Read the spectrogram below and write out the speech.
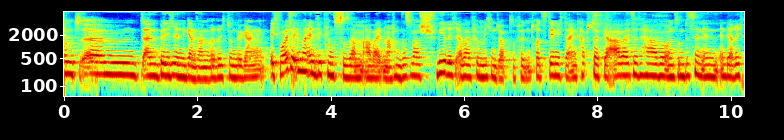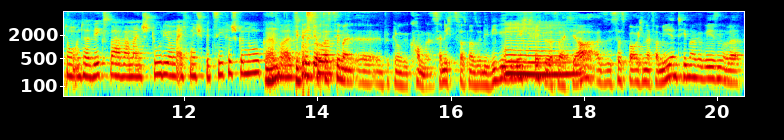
und ähm, dann bin ich in die ganz andere Richtung gegangen. Ich wollte immer Entwicklungszusammenarbeit machen. Das war schwierig, aber für mich einen Job zu finden. Trotzdem ich da in Kapstadt gearbeitet habe und so ein bisschen in, in der Richtung unterwegs war, war mein Studium echt nicht spezifisch genug. Mhm. Also als Wie bist Kultur du auf das Thema äh, Entwicklung gekommen? Das ist ja nichts, was man so in die Wiege gelegt kriegt, oder vielleicht ja. Also ist das bei euch in der Familie ein Thema gewesen oder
